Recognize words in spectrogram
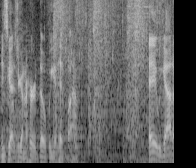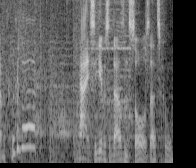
These guys are gonna hurt though if we get hit by them. Hey, we got him. Look at that. Nice. He gave us a thousand souls. That's cool.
